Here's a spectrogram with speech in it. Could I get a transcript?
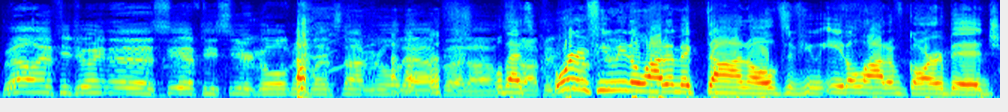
Well, if you join the CFTC or Goldman, let's not rule it out. But I'll Well, that's stop or if you eat a lot of McDonald's, if you eat a lot of garbage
